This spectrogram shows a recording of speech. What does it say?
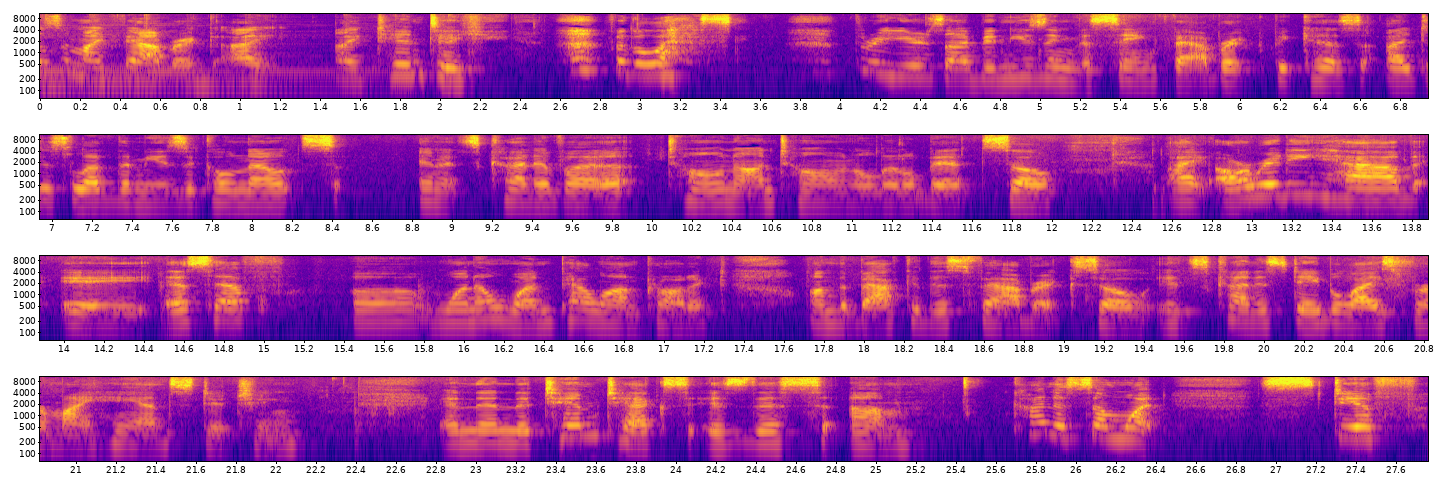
Chosen my fabric, I, I tend to, for the last three years I've been using the same fabric because I just love the musical notes and it's kind of a tone on tone a little bit. So I already have a SF uh, 101 Pellon product on the back of this fabric so it's kind of stabilized for my hand stitching. And then the Timtex is this um, kind of somewhat stiff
